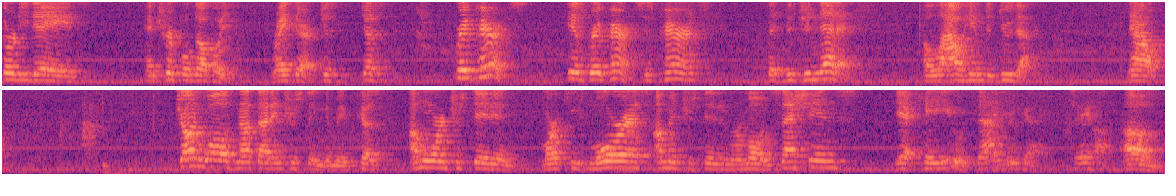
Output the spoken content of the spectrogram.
30 days, and triple W right there. Just just great parents. He has great parents. His parents, the, the genetics allow him to do that. Now, John Wall is not that interesting to me because I'm more interested in Markieff Morris. I'm interested in Ramon Sessions. Yeah, KU, exactly. KU guy, Jayhawk. Um,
